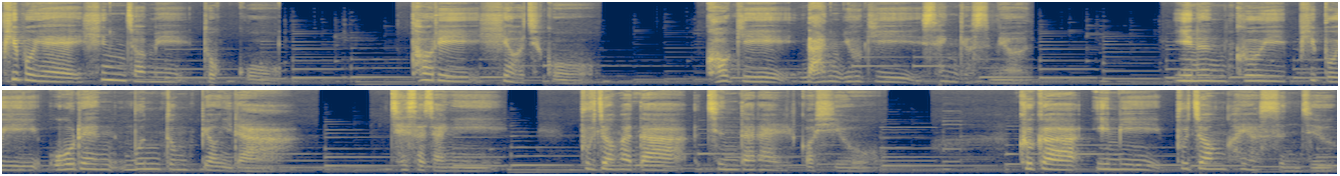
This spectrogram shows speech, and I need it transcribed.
피부에 흰 점이 돋고 털이 휘어지고 거기 난육이 생겼으면 이는 그의 피부의 오랜 문둥병이라 제사장이 부정하다 진단할 것이요. 그가 이미 부정하였은즉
